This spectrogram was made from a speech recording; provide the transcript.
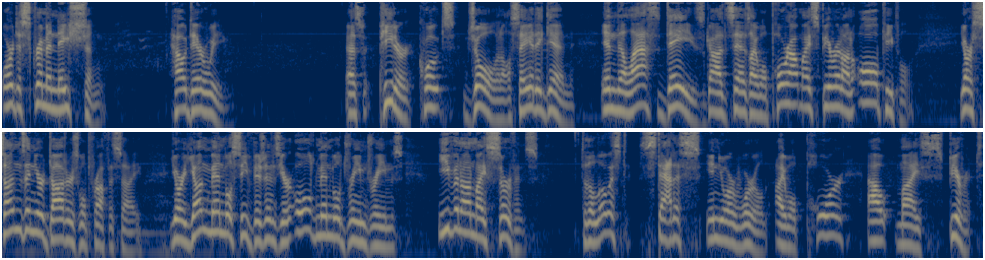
or discrimination. How dare we? As Peter quotes Joel, and I'll say it again, in the last days, God says, I will pour out my Spirit on all people. Your sons and your daughters will prophesy. Your young men will see visions. Your old men will dream dreams. Even on my servants, to the lowest status in your world, I will pour out my spirit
